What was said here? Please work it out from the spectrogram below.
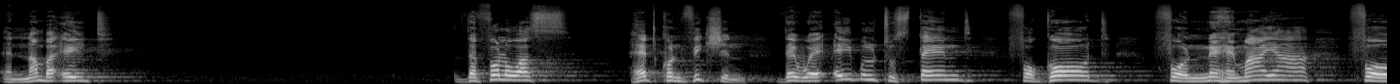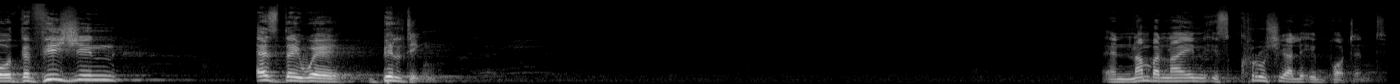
And number eight, the followers had conviction. They were able to stand for God, for Nehemiah, for the vision as they were building. And number nine is crucially important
